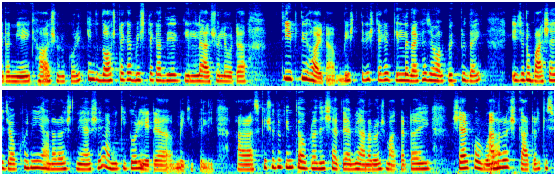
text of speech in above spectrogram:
এটা নিয়েই খাওয়া শুরু করি। কিন্তু দশ টাকা, বিশ টাকা দিয়ে কিনলে আসলে ওটা তৃপ্তি হয় না। বিশ তিরিশ টাকা কিনলে দেখা যায় অল্প একটু দেয়। এই জন্য বাসায় যখনই আনারস নিয়ে আসে, আমি কি করি, এটা মেখে ফেলি। আর আজকে শুধু কিন্তু আপনাদের সাথে আমি আনারস মাখাটাই শেয়ার করব আনারস কাটার কিছু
